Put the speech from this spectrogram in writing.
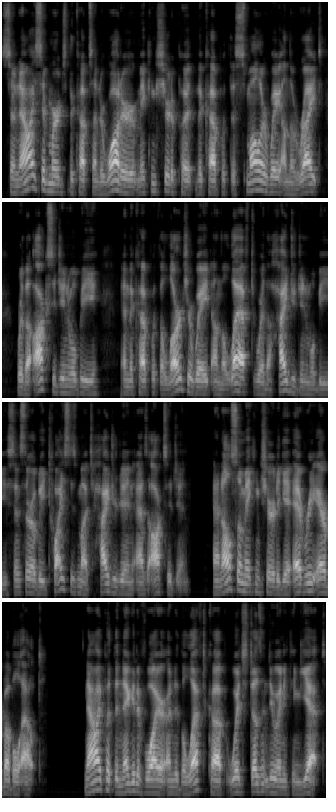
So now I submerge the cups underwater, making sure to put the cup with the smaller weight on the right where the oxygen will be, and the cup with the larger weight on the left where the hydrogen will be, since there will be twice as much hydrogen as oxygen. And also making sure to get every air bubble out. Now I put the negative wire under the left cup, which doesn't do anything yet.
